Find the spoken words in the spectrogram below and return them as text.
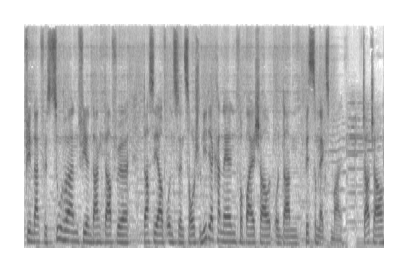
Vielen Dank fürs Zuhören. Vielen Dank dafür, dass ihr auf unseren Social Media Kanälen vorbeischaut und dann bis zum nächsten Mal. Ciao, ciao.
